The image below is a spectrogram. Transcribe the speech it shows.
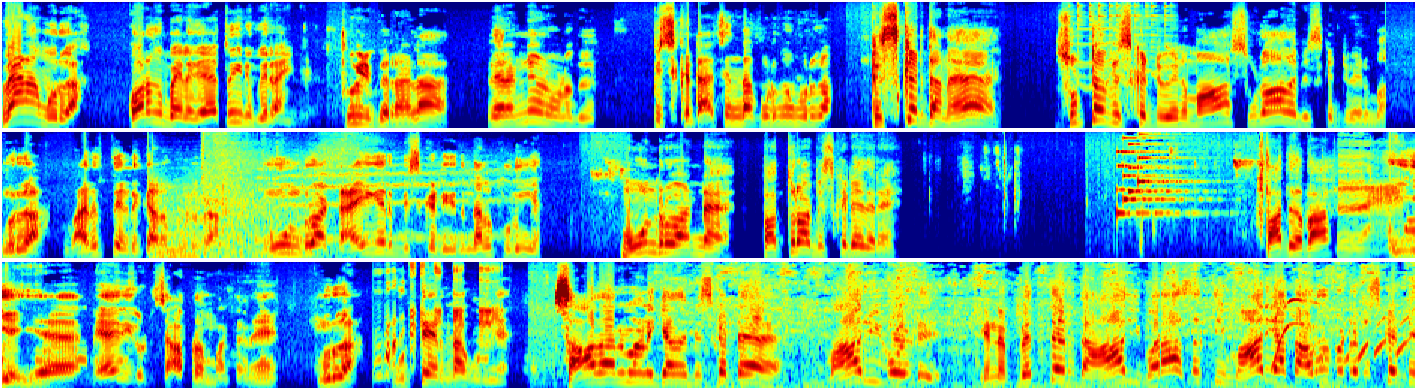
வேணாம் முருகா. குரங்கு பயிலுங்க தூக்கிட்டு போயிடறாங்க. தூக்கிட்டு போயிடறாங்களா? வேற என்ன வேணும் உனக்கு? பிஸ்கட்டாச்சும் இருந்தா கொடுங்க முருகா. பிஸ்கட் தானே? சுட்ட பிஸ்கட் வேணுமா? சுடாத பிஸ்கட் வேணுமா? முருகா வறுத்து எடுக்காத முருகா. மூணு ரூபா டைகர் பிஸ்கட் இருந்தாலும் கொடுங்க. மூணு ரூபா என்ன? பத்து ரூபா பிஸ்கட்டே தரேன். பாத்துக்கப்பா. ஐயய்ய மேரி கொண்டு சாப்பிட மாட்டானே. முருகா முட்டை இருந்தா கொடுங்க. சாதாரணமா நினைக்காத பிஸ்கட்ட மாரி கோல்டு என்ன பெத்தெடுத்த ஆதி பராசக்தி மாரியாத்தா அருள் பெற்ற பிஸ்கட்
